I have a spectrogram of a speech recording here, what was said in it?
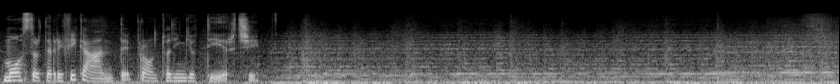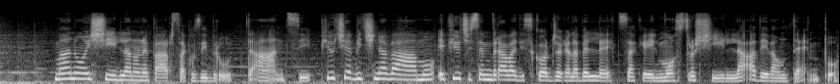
mostro terrificante pronto ad inghiottirci. Ma a noi Scilla non è parsa così brutta, anzi, più ci avvicinavamo e più ci sembrava di scorgere la bellezza che il mostro Scilla aveva un tempo.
